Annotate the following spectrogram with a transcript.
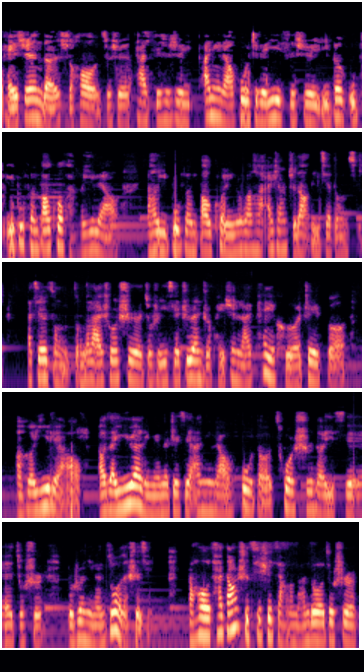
培训的时候，就是它其实是安宁疗护这个意思是一个一部分包括缓和医疗，然后一部分包括临终关怀哀伤指导的一些东西。它其实总总的来说是就是一些志愿者培训来配合这个呃和医疗，然后在医院里面的这些安宁疗护的措施的一些就是比如说你能做的事情。然后他当时其实讲了蛮多，就是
